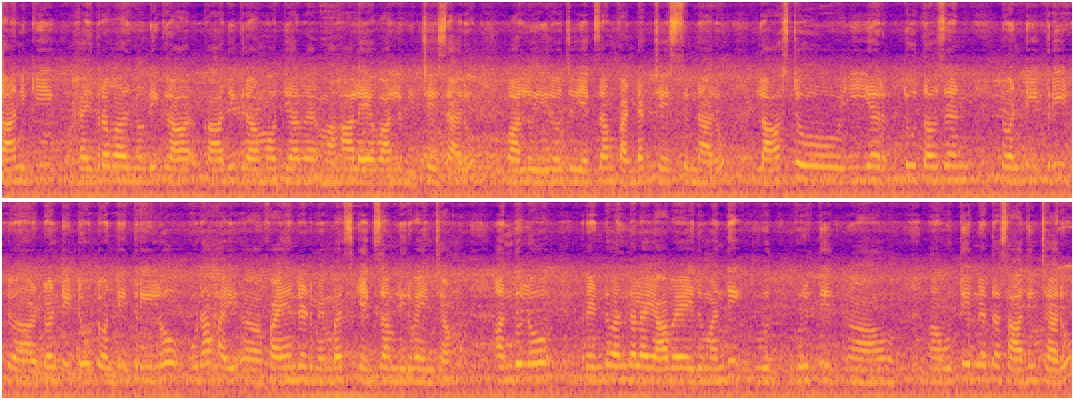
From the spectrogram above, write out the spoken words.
దానికి హైదరాబాద్ నుండి గ్రా ఖాదీ గ్రామోద్యాల మహాలయ వాళ్ళు విచ్చేశారు. వాళ్ళు ఈరోజు ఎగ్జామ్ కండక్ట్ చేస్తున్నారు. Last year two thousand twenty three twenty two twenty త్రీలో కూడా హై ఫైవ్ హండ్రెడ్ మెంబర్స్కి ఎగ్జామ్ నిర్వహించాము. అందులో రెండు వందల యాభై ఐదు మంది వృ- వృత్తి ఉత్తీర్ణత సాధించారు.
